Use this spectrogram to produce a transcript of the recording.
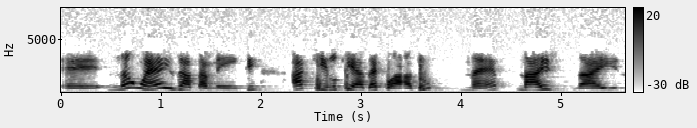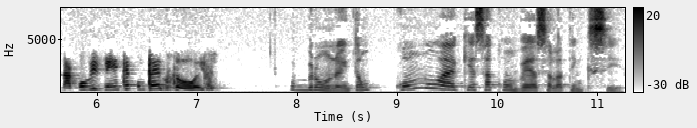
é, não é exatamente aquilo que é adequado né, nas, nas, na convivência com pessoas. Bruna, então como é que essa conversa ela tem que ser?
